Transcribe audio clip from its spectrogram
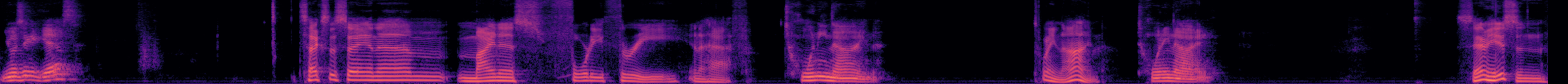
You want to take a guess? Texas A&M minus 43 and a half. 29. 29. 29. Sam Houston,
